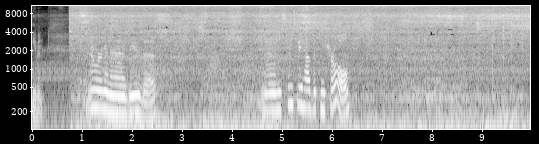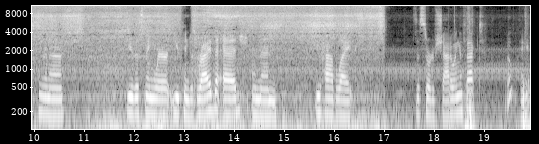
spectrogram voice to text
even. Now we're gonna do this. And since we have the control, we're gonna do this thing where you can just ride the edge and then you have like this sort of shadowing effect. Oh, hey.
